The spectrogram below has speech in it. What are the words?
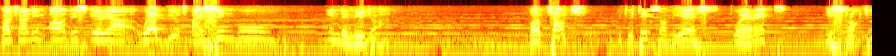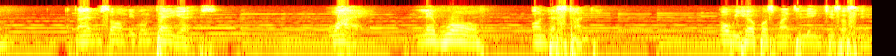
virtually in all this area, were built by single individual. But church, it will take some years to erect a structure. At times, some even 10 years. Why? Level of understanding. God will help us mightily in Jesus' name.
